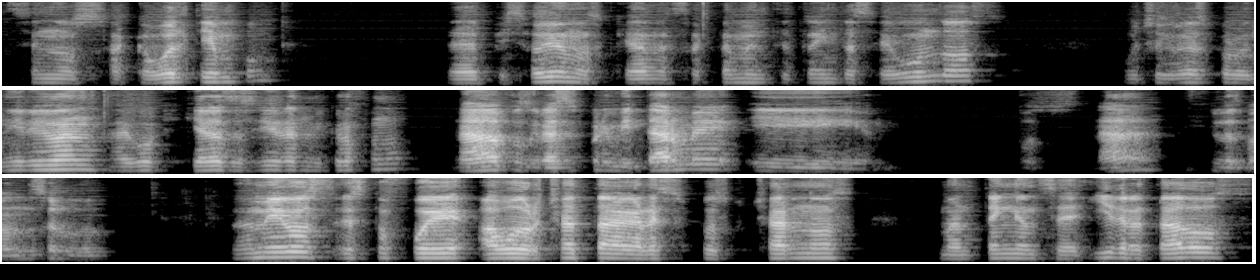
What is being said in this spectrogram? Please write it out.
se nos acabó el tiempo del episodio, nos quedan exactamente 30 segundos. Muchas gracias por venir, Iván. ¿Algo que quieras decir al micrófono? Nada, pues gracias por invitarme y pues nada, les mando un saludo. Amigos, esto fue Agua. Gracias por escucharnos. Manténganse hidratados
